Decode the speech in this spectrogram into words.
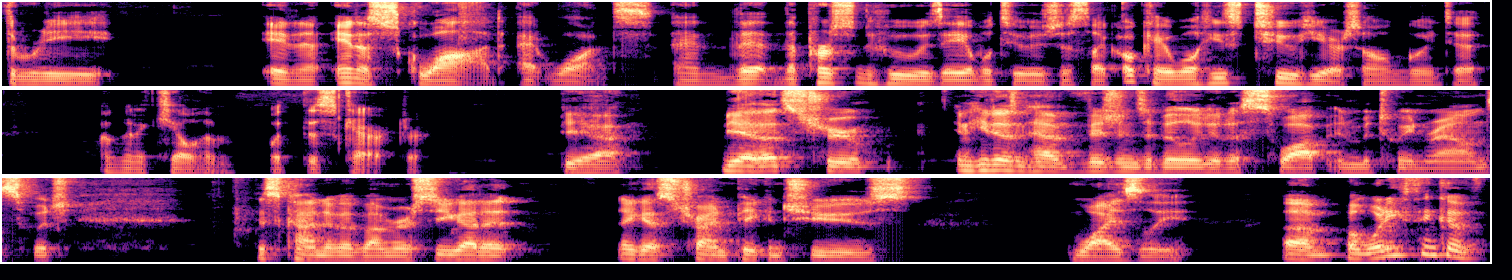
three in a in a squad at once. And the the person who is able to is just like, okay, well, he's two here, so I'm going to I'm going to kill him with this character. Yeah, yeah, that's true. And he doesn't have Vision's ability to swap in between rounds, which is kind of a bummer. So you got to, I guess, try and pick and choose wisely. Um, but what do you think of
